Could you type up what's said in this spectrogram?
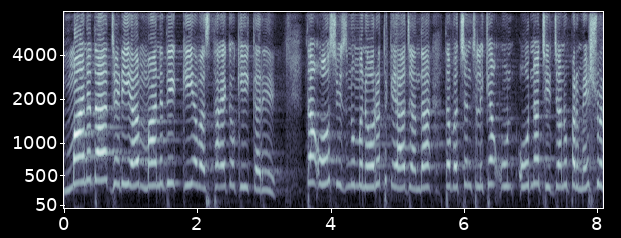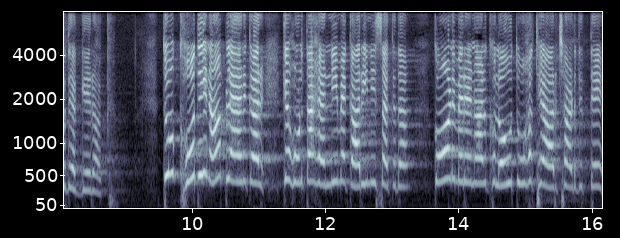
ਮਨ ਦਾ ਜਿਹੜੀ ਆ, ਮਨ ਦੀ ਕੀ ਅਵਸਥਾ ਹੈ ਕਿ ਉਹ ਕੀ ਕਰੇ। ਤਾਂ ਉਸ ਚੀਜ਼ ਨੂੰ ਮਨੋਰਥ ਕਿਹਾ ਜਾਂਦਾ, ਤਾਂ ਵਚਨ ਚ ਲਿਖਿਆ, ਉਨ- ਉਹਨਾਂ ਚੀਜ਼ਾਂ ਨੂੰ ਪਰਮੇਸ਼ਵਰ ਦੇ ਅੱਗੇ ਰੱਖ। ਤੂੰ ਖੁਦ ਹੀ ਨਾ ਪਲਾਨ ਕਰ ਕਿ ਹੁਣ ਤਾਂ ਹੈ ਨਹੀਂ ਮੈਂ ਕਰ ਹੀ ਨਹੀਂ ਸਕਦਾ। ਕੌਣ ਮੇਰੇ ਨਾਲ ਖਲੋਊ? ਤੂੰ ਹਥਿਆਰ ਛੱਡ ਦਿੱਤੇ।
